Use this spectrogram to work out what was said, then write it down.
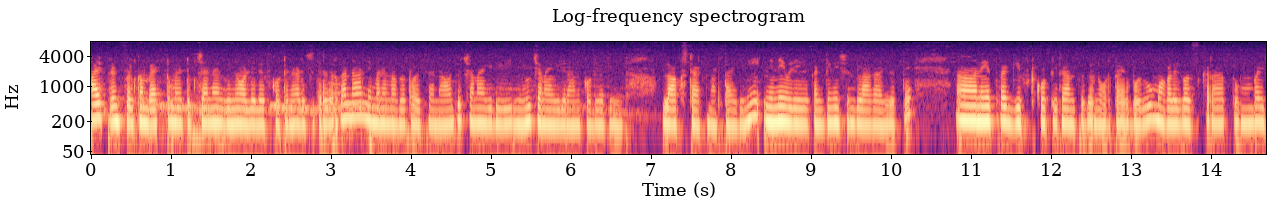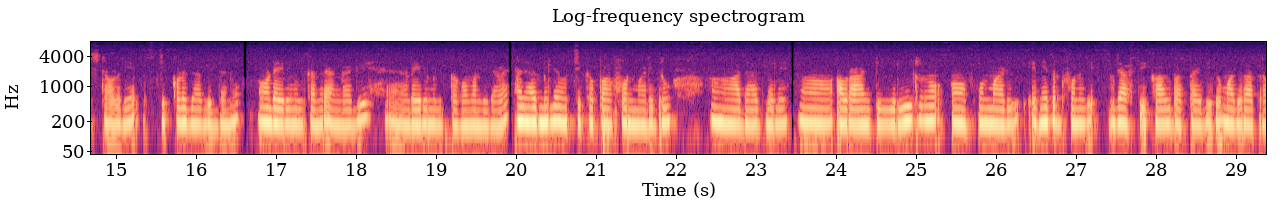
Hi friends welcome back to my YouTube channel Vino Halli life ಕೋಟೆನಾಡು ಚಿತ್ರದುರ್ಗ ನಾನು ನಿಮ್ಮನೆ ಮಗಳು ಪವಿತ್ರ. ನಾವಂತೂ ಚೆನ್ನಾಗಿದ್ದೀವಿ. ನೀವು ಚೆನ್ನಾಗಿದ್ದೀರಾ ಅಂದ್ಕೊಂಡಿದ್ದೀನಿ ಬ್ಲಾಗ್ ಸ್ಟಾರ್ಟ್ ಮಾಡ್ತಾ ಇದ್ದೀನಿ. ನಿನ್ನೆ ವಿಡಿಯೋಗೆ ಕಂಟಿನ್ಯೂಷನ್ ಬ್ಲಾಗ್ ಆಗಿರುತ್ತೆ. ನೇತ್ರ ಗಿಫ್ಟ್ ಕೊಟ್ಟಿರೋ ಅಂಥದ್ದು ನೋಡ್ತಾ ಇರ್ಬೋದು. ಮಗಳಿಗೋಸ್ಕರ ತುಂಬ ಇಷ್ಟ ಅವಳಿಗೆ. ಚಿಕ್ಕವಳಿದ್ದಾಗಲಿದ್ದಾನು. ಡೈರಿ ಮಿಲ್ಕ್ ಅಂದರೆ ಹಂಗಾಗಿ ಡೈರಿ ಮಿಲ್ಕ್ ತೊಗೊಂಬಂದಿದ್ದಾಳೆ. ಅದಾದಮೇಲೆ ಅವ್ರ ಚಿಕ್ಕಪ್ಪ ಫೋನ್ ಮಾಡಿದರು. ಅದಾದಮೇಲೆ ಅವರ ಆಂಟಿ ಎಲ್ಲರೂ ಫೋನ್ ಮಾಡಿ ನೇತ್ರದ ಫೋನಿಗೆ ಜಾಸ್ತಿ ಕಾಲ್ ಬರ್ತಾ ಇದ್ದಿದ್ದು ಮಧುರ ಹತ್ರ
